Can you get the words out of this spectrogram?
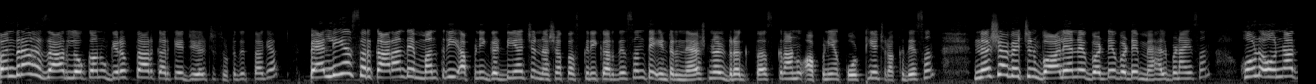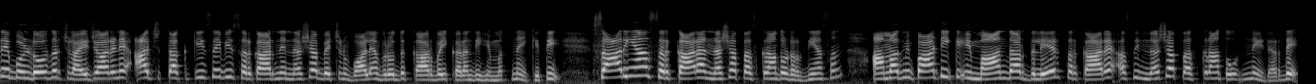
15000 ਲੋਕਾਂ ਨੂੰ ਗ੍ਰਿਫਤਾਰ ਕਰਕੇ ਜੇਲ੍ਹ 'ਚ ਸੁੱਟ ਦਿੱਤਾ ਗਿਆ। ਪਹਿਲੀਆਂ ਸਰਕਾਰਾਂ ਦੇ ਮੰਤਰੀ ਆਪਣੀ ਗੱਡੀਆਂ 'ਚ ਨਸ਼ਾ ਤਸਕਰੀ ਕਰਦੇ ਸਨ ਤੇ ਇੰਟਰਨੈਸ਼ਨਲ ਡਰੱਗ ਤਸਕਰਾਂ ਨੂੰ ਆਪਣੀਆਂ ਕੋਠੀਆਂ 'ਚ ਰੱਖਦੇ ਸਨ। ਨਸ਼ਾ ਵੇਚਣ ਵਾਲਿਆਂ ਨੇ ਵੱਡੇ ਵੱਡੇ ਮਹਿਲ ਬਣਾਏ ਸਨ। ਹੁਣ ਉਹਨਾਂ ਤੇ ਬੁਲਡੋਜ਼ਰ ਚਲਾਏ ਜਾ ਰਹੇ ਨੇ। ਅੱਜ ਤੱਕ ਕਿਸੇ ਵੀ ਸਰਕਾਰ ਨੇ ਨਸ਼ਾ ਵੇਚਣ ਵਾਲਿਆਂ ਵਿਰੁੱਧ ਕਾਰਵਾਈ ਕਰਨ ਦੀ ਹਿੰਮਤ ਨਹੀਂ ਕੀਤੀ। ਸਾਰੀਆਂ ਸਰਕਾਰਾਂ ਨਸ਼ਾ ਤਸਕਰਾਂ ਤੋਂ ਡਰਦੀਆਂ ਸਨ। ਆਮ ਆਦਮੀ ਪਾਰਟੀ ਇੱਕ ਇਮਾਨਦਾਰ ਦਲੇਰ ਸਰਕਾਰ ਹੈ। ਅਸੀਂ ਨਸ਼ਾ ਤਸਕਰਾਂ ਤੋਂ ਨਹੀਂ ਡਰਦੇ।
